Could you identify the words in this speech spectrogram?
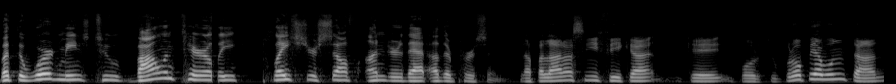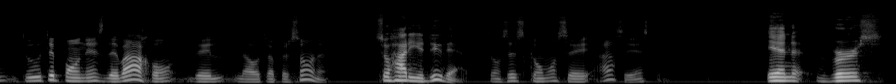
But the word means to voluntarily place yourself under that other person. La palabra significa que por tu propia voluntad tú te pones debajo de la otra persona. So, how do you do that? Entonces, ¿cómo se hace esto? In verse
